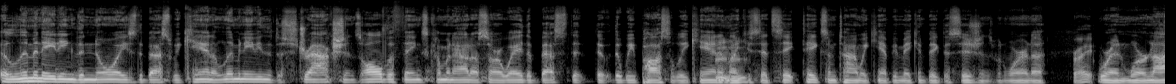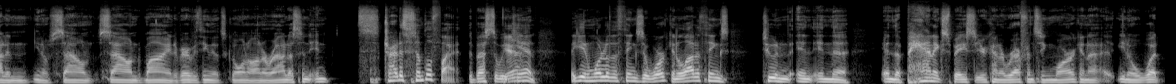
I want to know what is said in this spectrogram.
eliminating the noise the best we can, eliminating the distractions, all the things coming at us our way the best that that, that we possibly can. And like you said, say, take some time. We can't be making big decisions when we're in a Right. we're in we're not in you know sound sound mind of everything that's going on around us, and, and try to simplify it the best that we Yeah. can. Again, what are the things that work? And a lot of things too in, in, in the in the panic space that you're kind of referencing, Mark. And I, you know what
